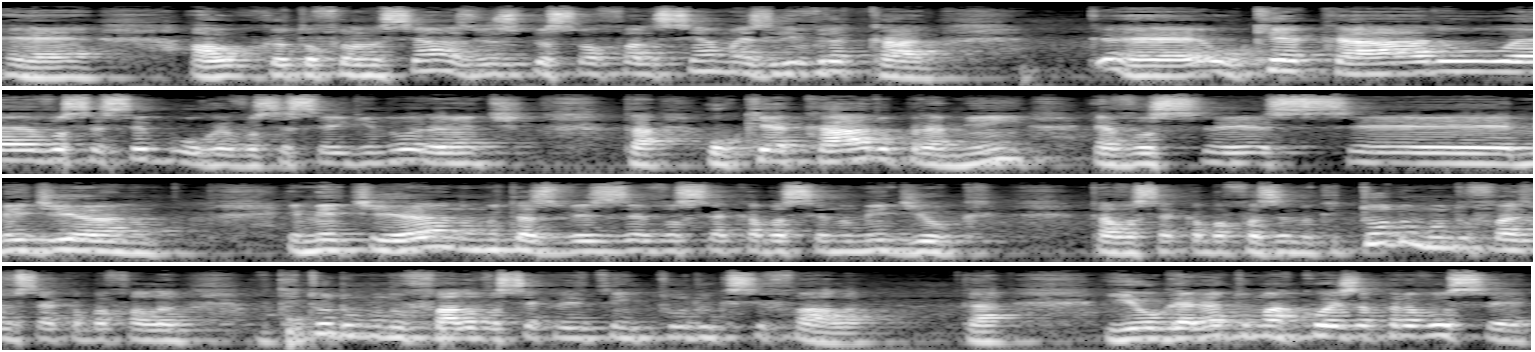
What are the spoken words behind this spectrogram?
é algo que eu estou falando assim, ah, às vezes o pessoal fala assim, ah, mas livro é caro. É, o que é caro é você ser burro, é você ser ignorante. Tá? O que é caro para mim é você ser mediano. E mediano, muitas vezes, é você acaba sendo medíocre. Tá? Você acaba fazendo o que todo mundo faz, você acaba falando o que todo mundo fala, você acredita em tudo que se fala. Tá? E eu garanto uma coisa para você:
